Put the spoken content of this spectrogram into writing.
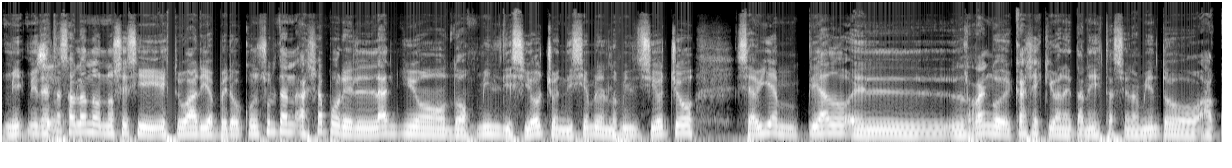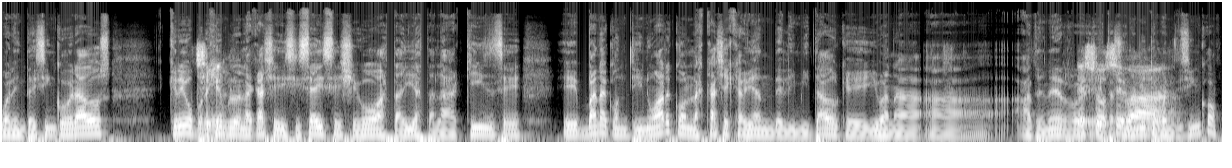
mientras estás hablando, no sé si es tu área, pero consultan allá por el año 2018, en diciembre del 2018, se había empleado el, el rango de calles que iban a tener estacionamiento a 45 grados. Creo, por ejemplo, en la calle 16 se llegó hasta ahí, hasta la 15. Eh, ¿Van a continuar con las calles que habían delimitado que iban a, a, tener eso estacionamiento 45?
